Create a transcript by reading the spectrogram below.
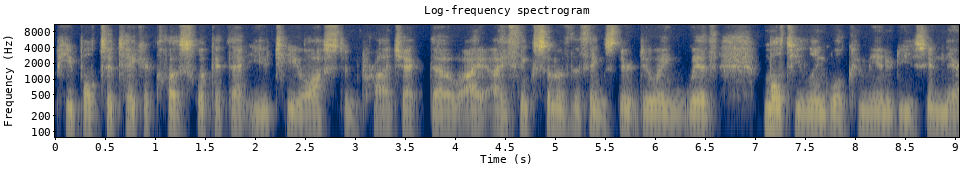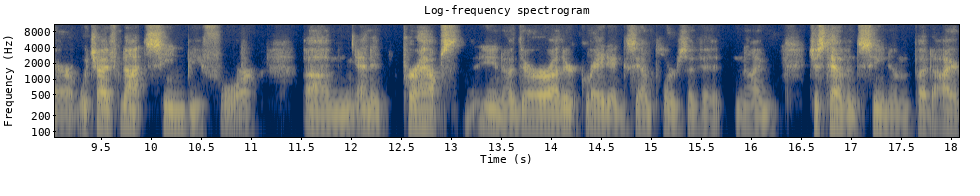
people to take a close look at that UT Austin project, though. I, I, think some of the things they're doing with multilingual communities in there, which I've not seen before, um, and it perhaps, you know, there are other great exemplars of it and I just haven't seen them, but I,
